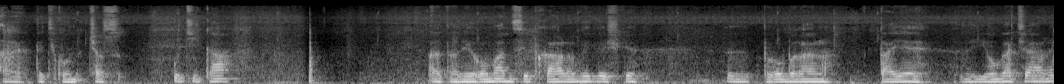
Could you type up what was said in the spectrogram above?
Ale teď čas utíká. A tady Roman si přál, abych ještě eh, probral taje yogačáry.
